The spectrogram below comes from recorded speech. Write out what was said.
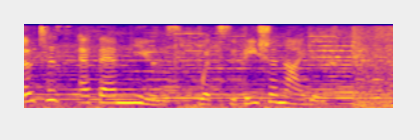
Lotus FM News with Sudisha Naidu.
